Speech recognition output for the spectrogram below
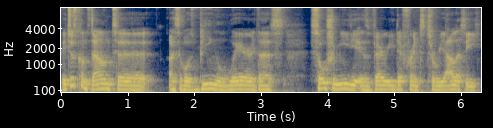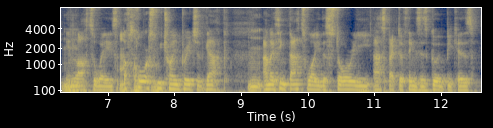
it just comes down to I suppose being aware that social media is very different to reality in mm. lots of ways. Of course, we try and bridge the gap. Mm. And I think that's why the story aspect of things is good because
